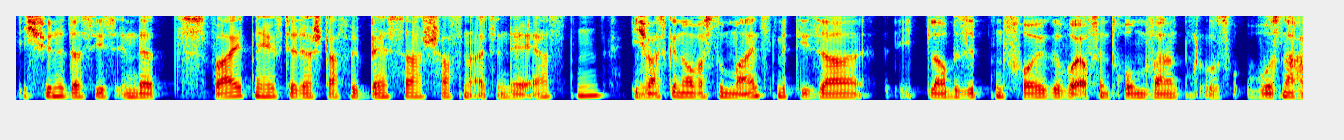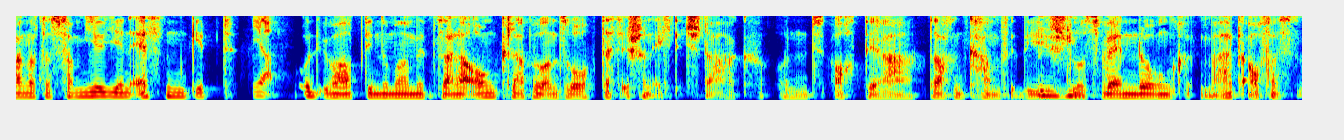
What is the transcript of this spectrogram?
Ich finde, dass sie es in der zweiten Hälfte der Staffel besser schaffen als in der ersten. Ich weiß genau, was du meinst mit dieser, ich glaube, siebten Folge, wo er auf den Thron war, wo es- nachher noch das Familienessen gibt. Ja. Und überhaupt die Nummer mit seiner Augenklappe und so, das ist schon echt stark. Und auch der Drachenkampf, die Schlusswendung hat auch was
